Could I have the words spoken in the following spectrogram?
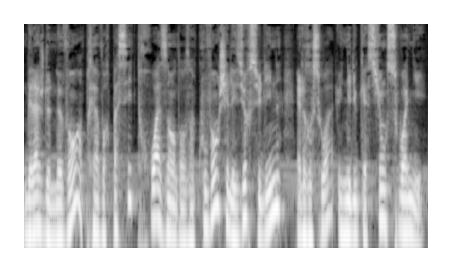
Dès l'âge de 9 ans, après avoir passé trois ans dans un couvent chez les Ursulines, elle reçoit une éducation soignée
